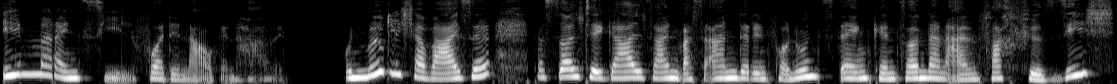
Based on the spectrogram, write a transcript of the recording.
immer ein Ziel vor den Augen haben. Und möglicherweise, das sollte egal sein, was anderen von uns denken, sondern einfach für sich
